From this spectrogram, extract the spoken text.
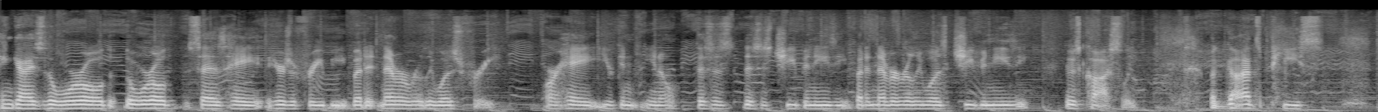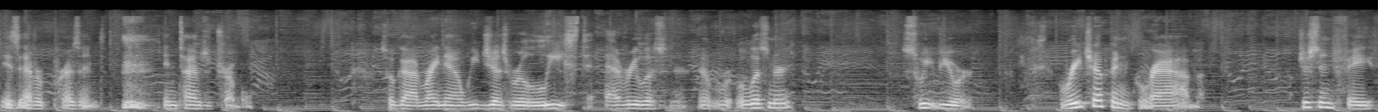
And guys, the world the world says, "Hey, here's a freebie," but it never really was free. Or, "Hey, you can, you know, this is this is cheap and easy," but it never really was cheap and easy. It was costly. But God's peace is ever present in times of trouble. So God, right now we just release to every listener, uh, listener, sweet viewer, reach up and grab, just in faith,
